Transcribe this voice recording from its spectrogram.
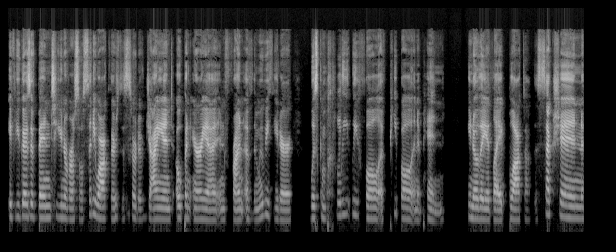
if you guys have been to Universal City Walk, there's this sort of giant open area in front of the movie theater was completely full of people in a pin. You know, they had like blocked off the section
